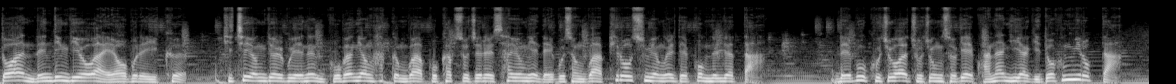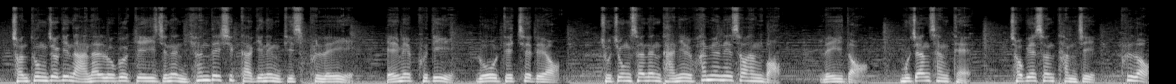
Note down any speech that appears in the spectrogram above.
또한 랜딩 기어와 에어브레이크, 기체 연결부에는 보강형 합금과 복합 소재를 사용해 내구성과 피로 수명을 대폭 늘렸다. 내부 구조와 조종석에 관한 이야기도 흥미롭다. 전통적인 아날로그 게이지는 현대식 다기능 디스플레이, MFD로 대체되어 조종사는 단일 화면에서 항법, 레이더, 무장 상태, 적외선 탐지, 플럭,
